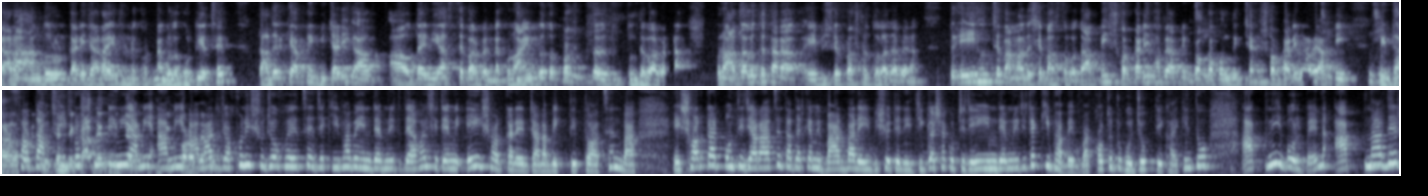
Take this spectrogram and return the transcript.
যারা আন্দোলনকারী যারা এই ধরনের ঘটনাগুলো ঘটিয়েছে তাদেরকে আপনি বিচারিক আওতায় নিয়ে আসতে পারবেন না। কোনো আইনগত প্রশ্ন তাদের তুলতে পারবেন না। কোনো আদালতে তারা এই বিষয়ে প্রশ্ন তোলা যাবে না। তো এই হচ্ছে বাংলাদেশের বাস্তবতা। আপনি সরকারিভাবে আপনি প্রজ্ঞাপন দিচ্ছেন সরকারিভাবে আপনি নির্ধারণ করে সাদ্দাম, দিচ্ছেন এই যে কাদের আমি আমি আমার যখনই সুযোগ হয়েছে যে কীভাবে ইন্ডেমনিটি দেওয়া হয় সেটি আমি এই সরকারের যারা ব্যক্তিত্ব আছেন বা এই সরকারপন্থী যারা আছেন তাদেরকে আমি বারবার এই বিষয়টা নিয়ে জিজ্ঞাসা করছি যে এই ইন্ডেমনিটিটা কীভাবে বা কতটুকু যৌক্তিক হয়? কিন্তু আপনি বলবেন আপনাদের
